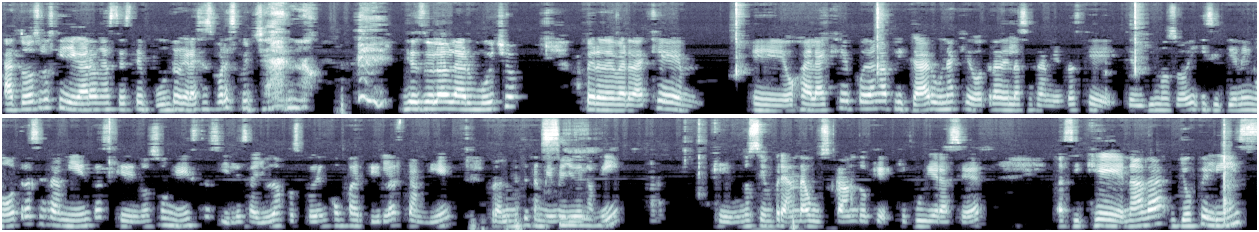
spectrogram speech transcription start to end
a todos los que llegaron hasta este punto, gracias por escucharlo. Yo suelo hablar mucho, pero de verdad que eh, ojalá que puedan aplicar una que otra de las herramientas que, que, dijimos hoy y si tienen otras herramientas que no son estas y les ayudan, pues pueden compartirlas también. Probablemente también me ayuden a mí, que uno siempre anda buscando qué, qué pudiera hacer. Así que nada, yo feliz,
